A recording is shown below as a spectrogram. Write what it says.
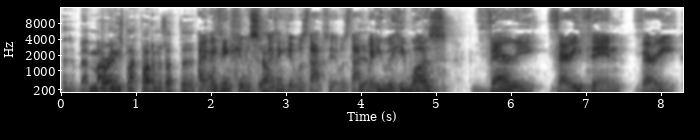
Uh, Ma Rainey's Black Bottom was that the? I, I think it was. filming? I think it was that. It was that Yeah. where he he was very very thin, very Mm-hmm.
